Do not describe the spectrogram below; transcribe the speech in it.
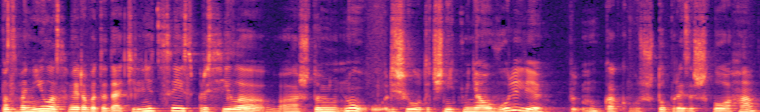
позвонила своей работодательнице и спросила, а, что, ну, решила уточнить, меня уволили ну, как, что произошло, ага.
